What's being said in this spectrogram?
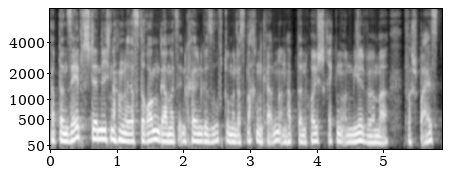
hab dann selbstständig nach einem Restaurant damals in Köln gesucht, wo man das machen kann und hab dann Heuschrecken und Mehlwürmer verspeist.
